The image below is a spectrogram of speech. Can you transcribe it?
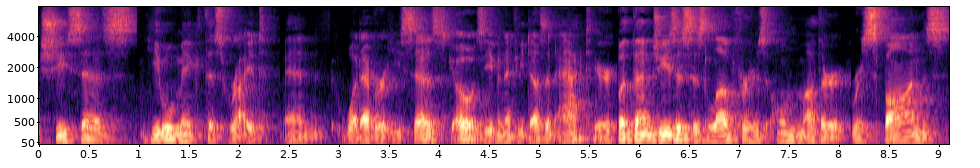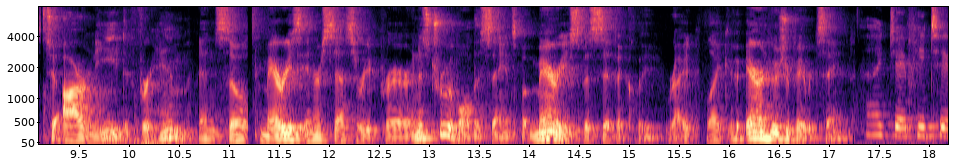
she says he will make this right and whatever he says goes even if he doesn't act here but then jesus' love for his own mother responds to our need for him and so mary's intercessory prayer and it's true of all the saints but mary specifically right like aaron who's your favorite saint i like jp2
